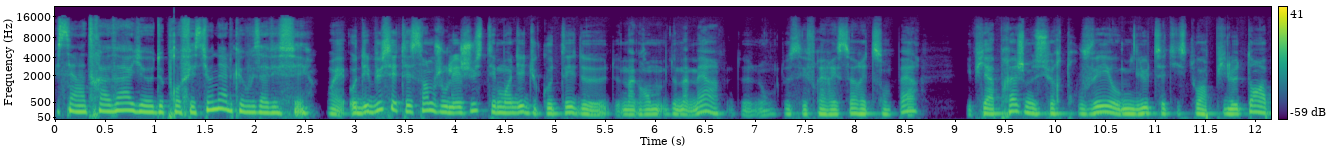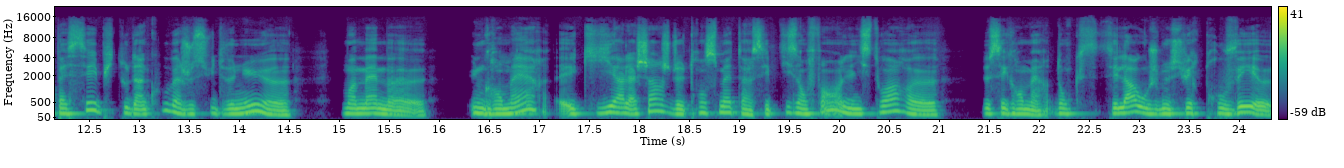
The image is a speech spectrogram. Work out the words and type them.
C'est un travail de professionnel que vous avez fait. Ouais, au début c'était simple, je voulais juste témoigner du côté de, ma, grand, de ma mère, de, donc de ses frères et sœurs et de son père. Et puis après, je me suis retrouvée au milieu de cette histoire. Puis le temps a passé, et puis tout d'un coup, bah, je suis devenue euh, moi-même une grand-mère qui a la charge de transmettre à ses petits-enfants l'histoire euh, de ses grands-mères. Donc c'est là où je me suis retrouvée euh,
